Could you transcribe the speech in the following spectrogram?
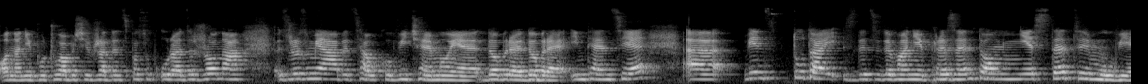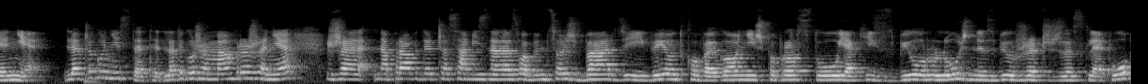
Ona nie poczułaby się w żaden sposób urażona, zrozumiałaby całkowicie moje dobre, dobre intencje. E, więc tutaj zdecydowanie prezentom niestety mówię nie. Dlaczego niestety? Dlatego, że mam wrażenie, że naprawdę czasami znalazłabym coś bardziej wyjątkowego niż po prostu jakiś zbiór, luźny zbiór rzeczy ze sklepu,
